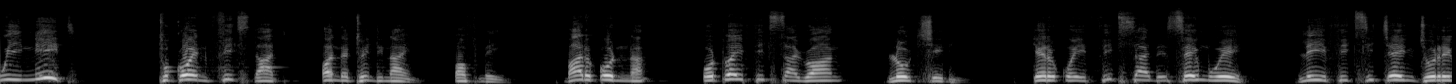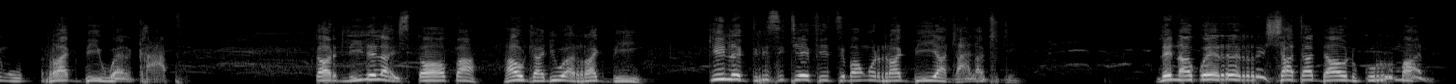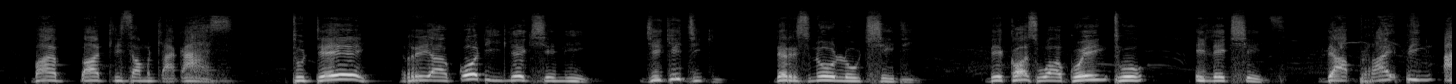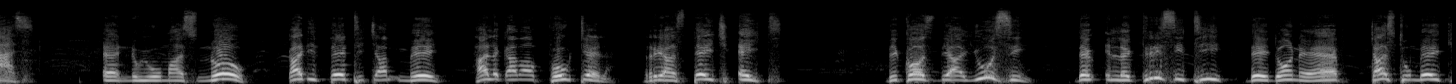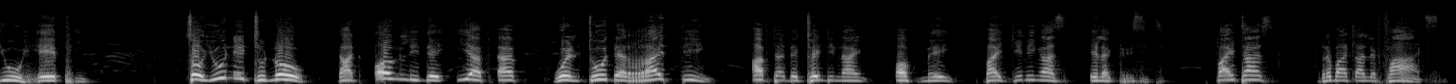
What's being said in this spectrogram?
we need to go and fix that on the 29th of May. Ba re ko o tlo fixa jwang load shedding. Ke ko e fixa the same way le e fixitšeng during rugby world cup ka gore le ile la e stopa ga rugby ke electricity e fetse bang gore rugby ya dlala today le nako re re down kurumane ba ba tlisa motlakase. Today re ya ko di-electioneng. Jiki jiki there is no load shedding. Because we are going to elections. They are bribing us. And you must know ka di-30 tša may ga le ka ba votela re are stage 8 because they are using the electricity they don't have just to make you happy so you need to know that only the EFF will do the right thing after the 29th of May by giving us electricity. Fighters, re batla lefatshe.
